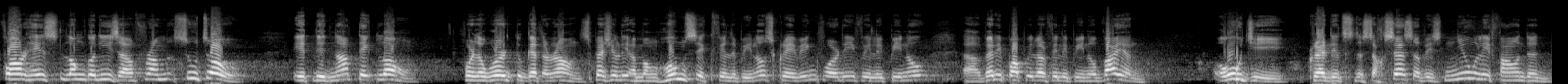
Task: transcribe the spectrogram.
for his longaniza from Suzhou. It did not take long for the word to get around, especially among homesick Filipinos craving for the Filipino, uh, very popular Filipino viand. OG credits the success of his newly founded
